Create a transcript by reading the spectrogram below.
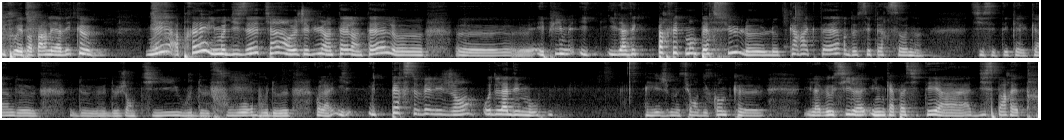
ne pouvait pas parler avec eux. Mais après, il me disait, tiens, euh, j'ai vu un tel, un tel, et puis, il, avait parfaitement perçu le, caractère de ces personnes. Si c'était quelqu'un de, de, gentil ou de fourbe ou de voilà, il, percevait les gens au-delà des mots. Et je me suis rendu compte que il avait aussi une capacité à disparaître.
